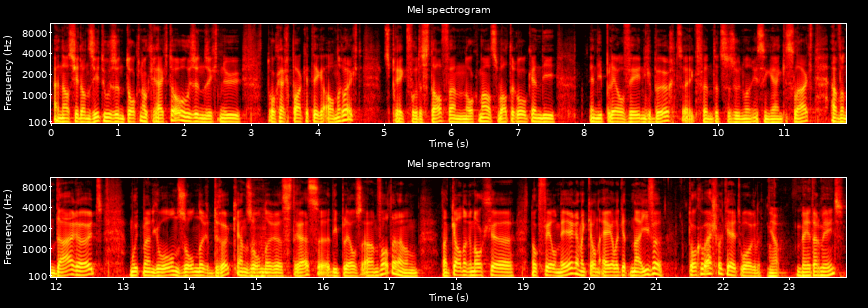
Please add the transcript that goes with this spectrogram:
En als je dan ziet hoe ze hem toch nog recht houden, hoe ze zich nu toch herpakken tegen Anderlecht, spreekt voor de staf. En nogmaals, wat er ook in die, in die play-off 1 gebeurt. Ik vind het seizoen van Racing Genk geslaagd. En van daaruit moet men gewoon zonder druk en zonder mhm. stress eh, die play-offs aanvatten. En dan, dan kan er nog, uh, nog veel meer. En dan kan eigenlijk het naïeve toch werkelijkheid worden. Ja, ben je het daarmee eens?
